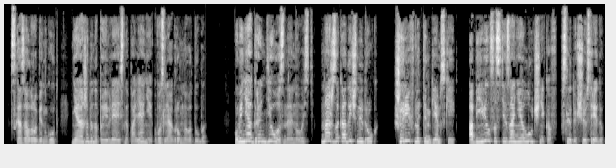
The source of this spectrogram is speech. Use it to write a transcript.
— сказал Робин Гуд, неожиданно появляясь на поляне возле огромного дуба. «У меня грандиозная новость. Наш закадычный друг, шериф Ноттингемский, объявил состязание лучников в следующую среду.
